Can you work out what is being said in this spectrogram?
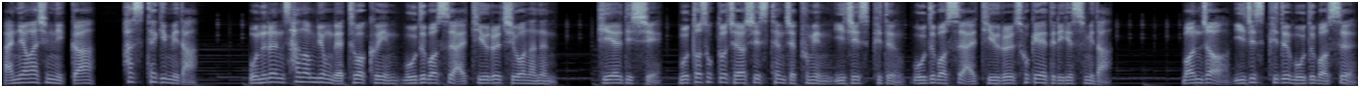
안녕하십니까 하스텍입니다. 오늘은 산업용 네트워크인 모드버스 RTU를 지원하는 BLDC 모터 속도 제어 시스템 제품인 이지스피드 모드버스 RTU를 소개해드리겠습니다. 먼저 이지스피드 모드버스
